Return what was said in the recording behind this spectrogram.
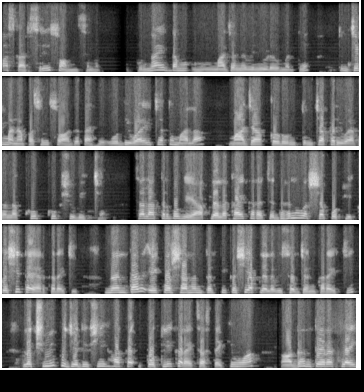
नमस्कार श्री स्वामी समर्थ. पुन्हा एकदा माझ्या नवीन व्हिडिओमध्ये तुमचे मनापासून स्वागत आहे. व दिवाळीच्या तुम्हाला माझ्याकडून तुमच्या परिवाराला खूप खूप शुभेच्छा. चला तर बघूया आपल्याला काय करायचं? धन वर्ष पोटली कशी तयार करायची? नंतर एक वर्षानंतर ती कशी आपल्याला विसर्जन करायची? लक्ष्मी पूजे दिवशी हा पोटली करायचा असते किंवा धनतेरसलाई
